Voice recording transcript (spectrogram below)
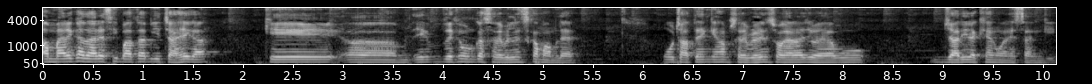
अमेरिका ज़ाहिर सी बात अब ये चाहेगा कि एक तो देखें उनका सर्वेलेंस का मामला है। वो चाहते हैं कि हम सर्वेलेंस वगैरह जो है, वो जारी रखें अफ़गानिस्तान की।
